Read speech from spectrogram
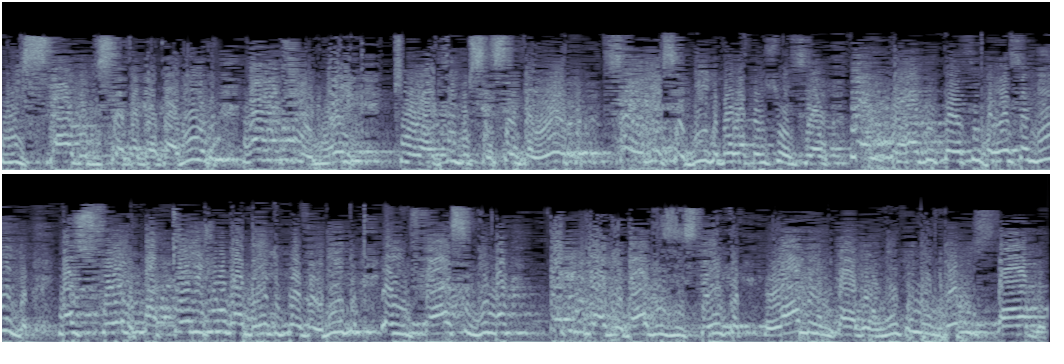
no estado de Santa Catarina, não afirmei que o artigo 68 foi recebido pela Constituição. Não pode ter sido recebido, mas foi aquele julgamento proferido em face de uma peculiaridade existente, lamentavelmente, no meu estado,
